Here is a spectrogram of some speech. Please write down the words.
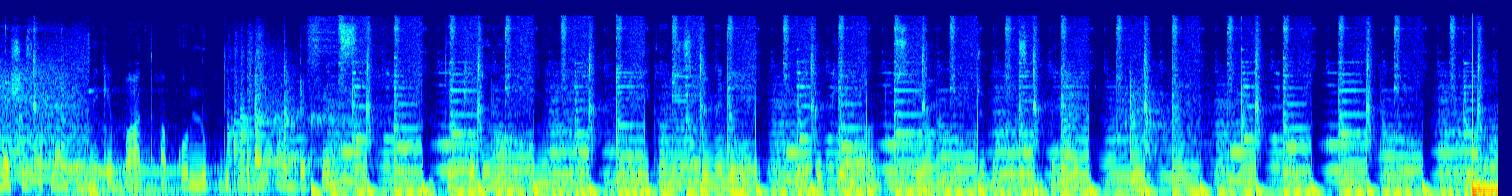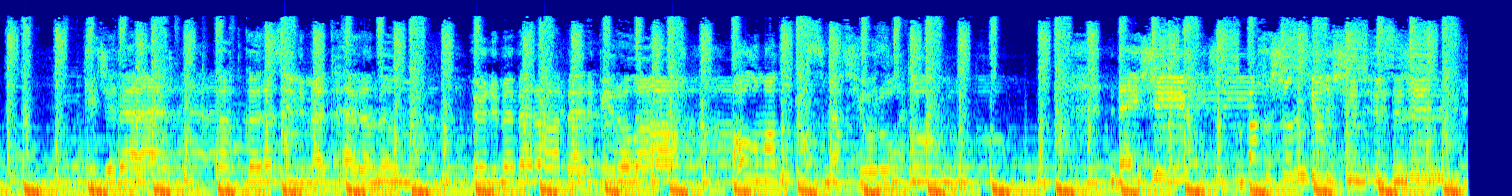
लशेस अप्लाई करने के बाद आपको लुक दिखाऊंगी और डिफरेंस देखिए दोनों आँखों में। एक आँख जिस पर मैंने मेकअप किया है और दूसरी आँख जो बिल्कुल सिंपल है। Geceler kapkara zulmet her anım. Ölüme beraber bir olak Olmadı kısmet yoruldum. Değişip bakışın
